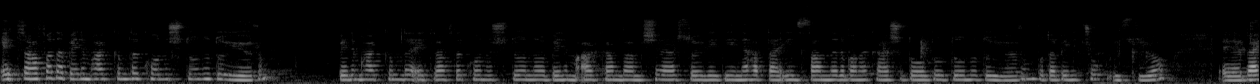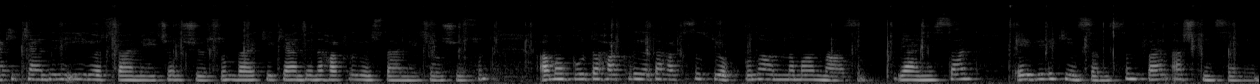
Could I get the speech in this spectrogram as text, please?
Etrafa da benim hakkımda konuştuğunu duyuyorum. Benim hakkımda etrafta konuştuğunu, benim arkamdan bir şeyler söylediğini, hatta insanları bana karşı doldurduğunu duyuyorum. Bu da beni çok üzüyor. Ee, belki kendini iyi göstermeye çalışıyorsun. Belki kendini haklı göstermeye çalışıyorsun. Ama burada haklı ya da haksız yok. Bunu anlaman lazım. Yani sen evlilik insanısın, ben aşk insanıyım.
